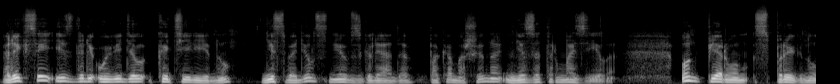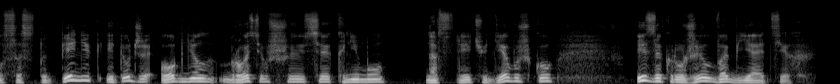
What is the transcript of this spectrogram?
Алексей издали увидел Катерину, не сводил с нее взгляда, пока машина не затормозила. Он первым спрыгнул со ступенек и тут же обнял бросившуюся к нему навстречу девушку и закружил в объятиях,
